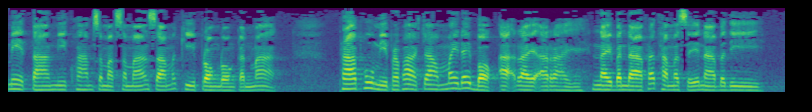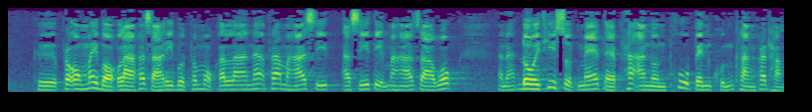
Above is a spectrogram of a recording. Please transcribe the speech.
เมตตามีความสมัครสมานสามัคคีปรองดองกันมาก พระผู้มีพระภาคเจ้าไม่ได้บอกอะไรอะไร ในบรรดาพระธรรมเสนาบดี คือพระองค์ไม่บอกลาพระสารีบุตรพระโมกขลานะ พระมหาสีอสีติมหาสาวกนะโดยที่สุดแม้แต่พระอานนท์ผู้เป็นขุนคลังพระธรรม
